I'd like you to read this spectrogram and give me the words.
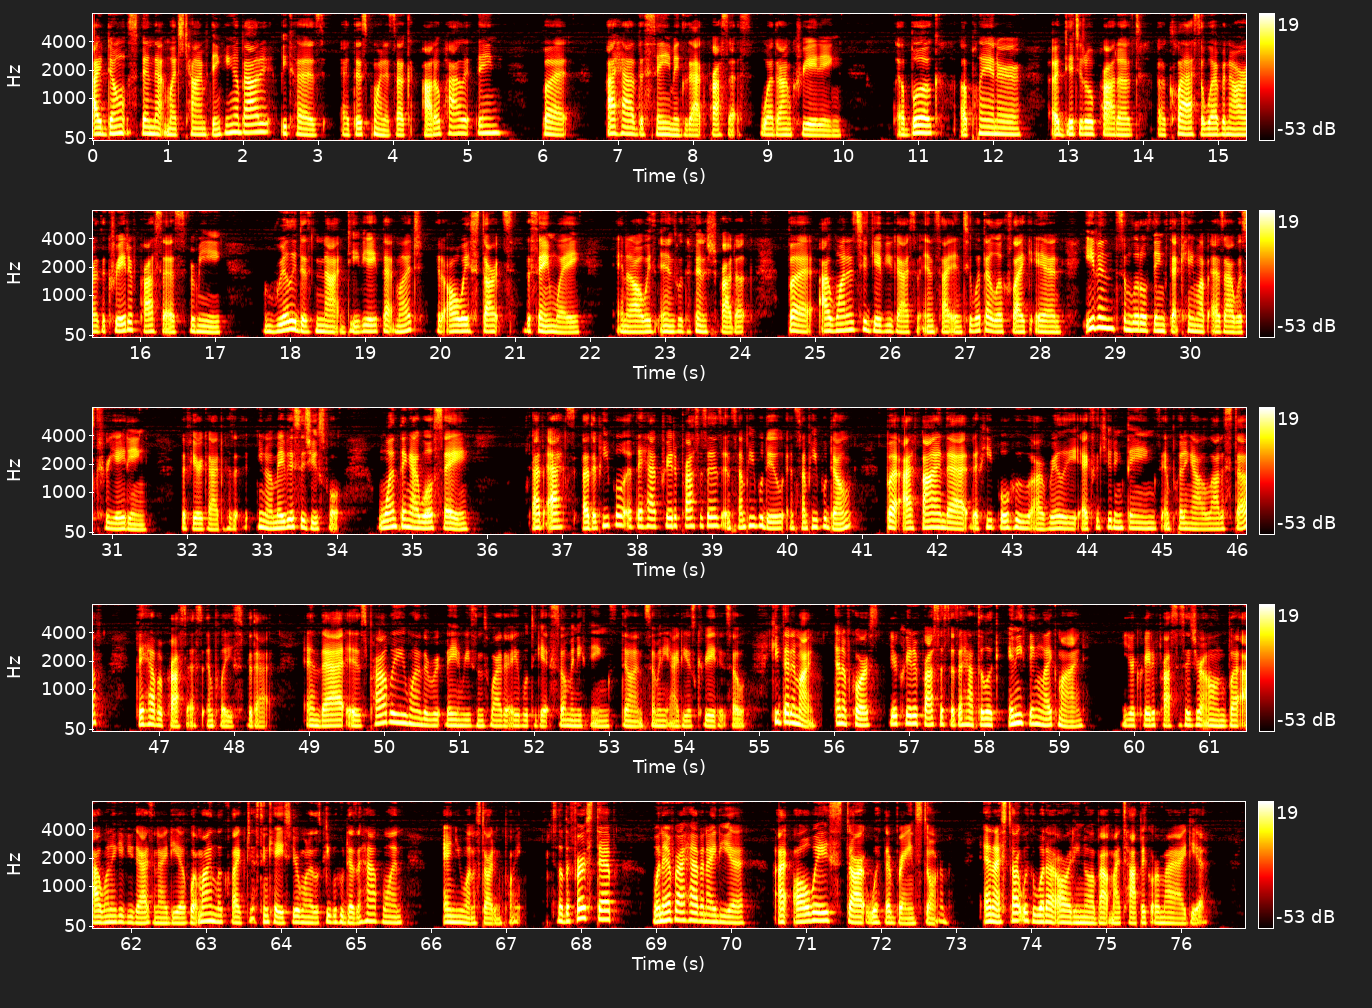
I don't spend that much time thinking about it because at this point it's like autopilot thing, but I have the same exact process, whether I'm creating a book, a planner, a digital product, a class, a webinar. The creative process for me really does not deviate that much. It always starts the same way and it always ends with a finished product. But I wanted to give you guys some insight into what that looks like and even some little things that came up as I was creating the fear guide because, you know, maybe this is useful. One thing I will say I've asked other people if they have creative processes, and some people do, and some people don't. But I find that the people who are really executing things and putting out a lot of stuff, they have a process in place for that. And that is probably one of the main reasons why they're able to get so many things done, so many ideas created. So keep that in mind. And of course, your creative process doesn't have to look anything like mine. Your creative process is your own, but I want to give you guys an idea of what mine looks like just in case you're one of those people who doesn't have one and you want a starting point. So, the first step, whenever I have an idea, I always start with a brainstorm. And I start with what I already know about my topic or my idea.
